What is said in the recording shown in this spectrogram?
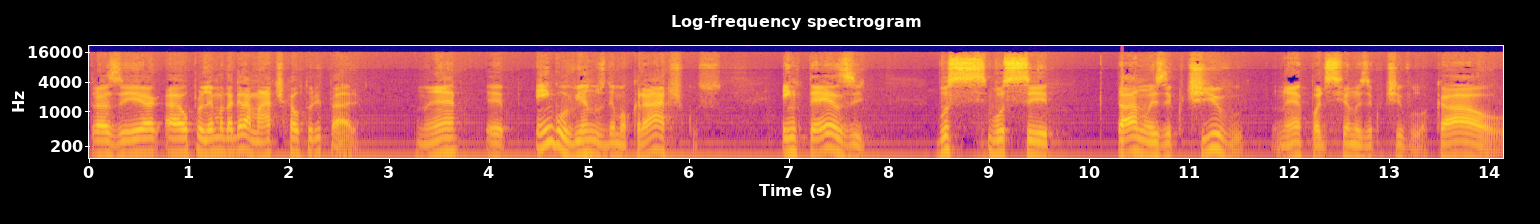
trazer a, a, o problema da gramática autoritária. Né? Em governos democráticos, em tese, você, você está no executivo, né, pode ser no executivo local,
